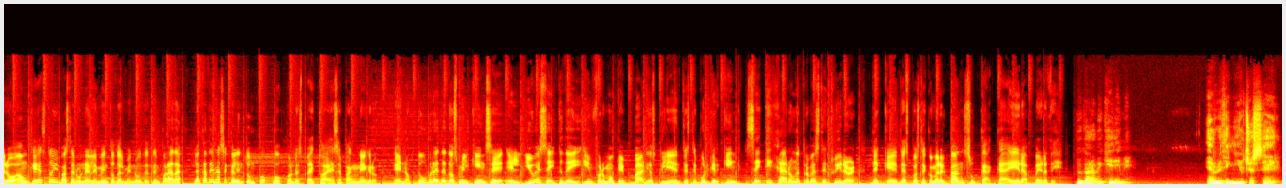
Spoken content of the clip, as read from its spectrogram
Pero aunque esto iba a ser un elemento del menú de temporada, la cadena se calentó un poco con respecto a ese pan negro. En octubre de 2015, el USA Today informó que varios clientes de Burger King se quejaron a través de Twitter de que después de comer el pan su caca era verde. You gotta be kidding me. Everything you just said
